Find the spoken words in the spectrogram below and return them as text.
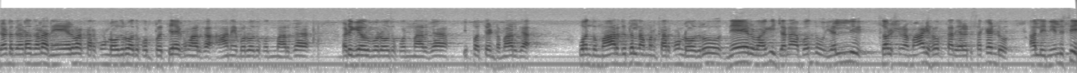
ದಡ ದಡ ದಡ ನೇರವಾಗಿ ಕರ್ಕೊಂಡು ಹೋದ್ರು. ಅದಕ್ಕೊಂದು ಪ್ರತ್ಯೇಕ ಮಾರ್ಗ. ಆನೆ ಬರೋದಕ್ಕೊಂದು ಮಾರ್ಗ, ಅಡುಗೆಯವ್ರು ಬರೋದಕ್ಕೊಂದು ಮಾರ್ಗ, ಇಪ್ಪತ್ತೆಂಟು ಮಾರ್ಗ. ಒಂದು ಮಾರ್ಗದಲ್ಲಿ ನಮ್ಮನ್ನು ಕರ್ಕೊಂಡು ಹೋದ್ರು. ನೇರವಾಗಿ ಜನ ಬಂದು ಎಲ್ಲಿ ದರ್ಶನ ಮಾಡಿ ಹೋಗ್ತಾರೆ ಎರಡು ಸೆಕೆಂಡು ಅಲ್ಲಿ ನಿಲ್ಲಿಸಿ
